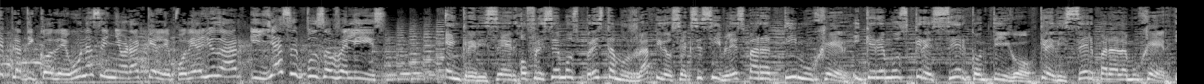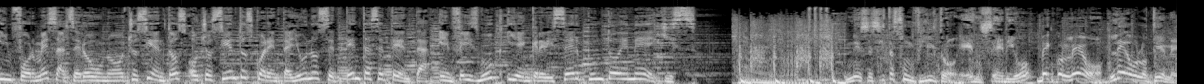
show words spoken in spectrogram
le platicó de una señora que le podía ayudar y ya se puso feliz. En Credicer ofrecemos préstamos rápidos y accesibles para ti mujer y queremos crecer contigo. Credicer para la mujer. Informes al 01800 841 7070 en Facebook y en credicer.mx. ¿Necesitas un filtro? ¿En serio? Ve con Leo. Leo lo tiene.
